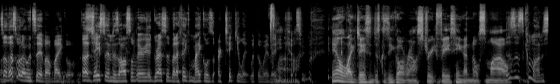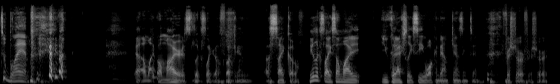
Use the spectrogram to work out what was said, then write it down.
So that's what I would say about Michael. Uh, Jason is also very aggressive, but I think Michael's articulate with the way that he kills people. he don't like Jason just because he go around straight face. He ain't got no smile. This is come on, it's too bland. Yeah, Michael Myers looks like a fucking a psycho. He looks like somebody you could actually see walking down Kensington, for sure, for sure.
